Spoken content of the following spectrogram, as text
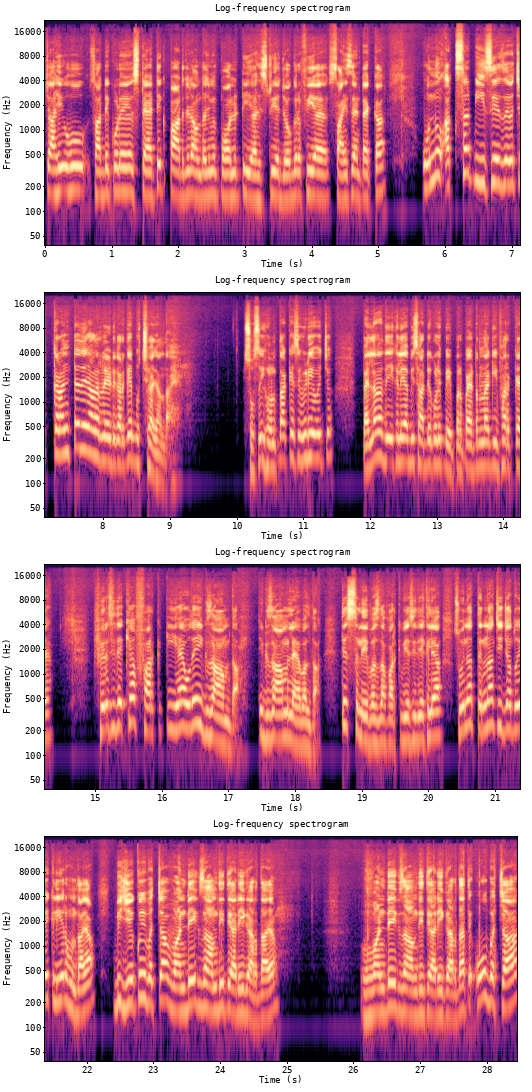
ਚਾਹੇ ਉਹ ਸਾਡੇ ਕੋਲੇ ਸਟੈਟਿਕ ਪਾਰਟ ਜਿਹੜਾ ਹੁੰਦਾ, ਜਿਵੇਂ ਪੋਲਿਟੀ ਆ ਹਿਸਟਰੀ ਆ ਜੀਓਗ੍ਰਾਫੀ ਆ ਸਾਇੰਸ ਐਂਡ ਟੈਕ ਆ, ਉਹਨੂੰ ਅਕਸਰ ਪੀਸੀਐਸ ਦੇ ਵਿੱਚ ਕਰੰਟ ਦੇ ਨਾਲ ਰਿਲੇਟ ਕਰਕੇ ਪੁੱਛਿਆ ਜਾਂਦਾ ਹੈ। ਸੋ ਅਸੀਂ ਹੁਣ ਤੱਕ ਇਸ ਵੀਡੀਓ ਵਿੱਚ ਪਹਿਲਾਂ ਤਾਂ ਦੇਖ ਲਿਆ ਵੀ ਸਾਡੇ ਕੋਲੇ ਪੇਪਰ ਪੈਟਰਨ ਦਾ ਕੀ ਫ਼ਰਕ ਹੈ। ਫਿਰ ਅਸੀਂ ਦੇਖਿਆ ਫ਼ਰਕ ਕੀ ਹੈ ਉਹਦੇ ਐਗਜ਼ਾਮ ਦਾ ਐਗਜ਼ਾਮ ਲੈਵਲ ਦਾ ਤੇ ਸਿਲੇਬਸ ਦਾ ਫ਼ਰਕ ਵੀ ਅਸੀਂ ਦੇਖ ਲਿਆ। ਸੋ ਇਹਨਾਂ ਤਿੰਨਾਂ ਚੀਜ਼ਾਂ ਤੋਂ ਇਹ ਕਲੀਅਰ ਹੁੰਦਾ ਆ ਵੀ ਜੇ ਕੋਈ ਬੱਚਾ ਵਨ ਡੇ ਐਗਜ਼ਾਮ ਦੀ ਤਿਆਰੀ ਕਰਦਾ ਆ ਵਨ ਡੇ ਐਗਜ਼ਾਮ ਦੀ ਤਿਆਰੀ ਕਰਦਾ ਤੇ ਉਹ ਬੱਚਾ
